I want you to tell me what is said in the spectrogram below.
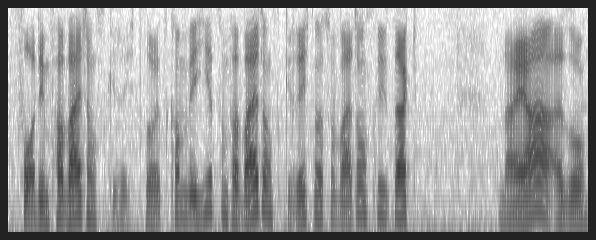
vor dem Verwaltungsgericht. So, jetzt kommen wir hier zum Verwaltungsgericht und das Verwaltungsgericht sagt, naja, also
